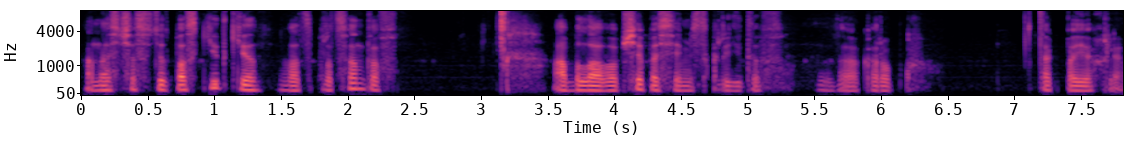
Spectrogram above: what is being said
Она сейчас идет по скидке 20%, а была вообще по 70 кредитов за коробку. Так, поехали.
